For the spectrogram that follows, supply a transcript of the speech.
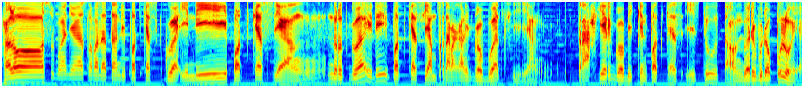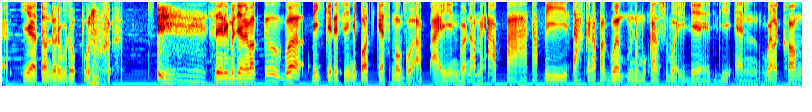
Halo semuanya, selamat datang di podcast gue ini. Podcast yang menurut gue ini podcast yang pertama kali gue buat sih. Yang terakhir gue bikin podcast itu tahun 2020 ya. Iya tahun 2020 Sering berjalan waktu gue pikir sih ini podcast mau gue apain, gue namanya apa. Tapi entah kenapa gue menemukan sebuah ide. Jadi and welcome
